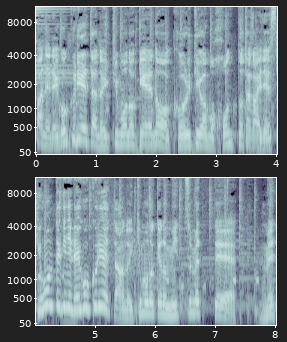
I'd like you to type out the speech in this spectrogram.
ぱね、レゴクリエイターの生き物系のクオリティはもうほんと高いです。基本的にレゴクリエイターの生き物系の3つ目って、めっ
